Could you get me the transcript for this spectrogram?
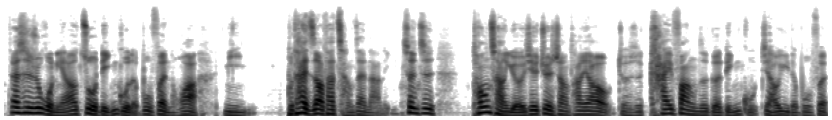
但是如果你要做零股的部分的话，你不太知道它藏在哪里。甚至通常有一些券商，它要就是开放这个零股交易的部分，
